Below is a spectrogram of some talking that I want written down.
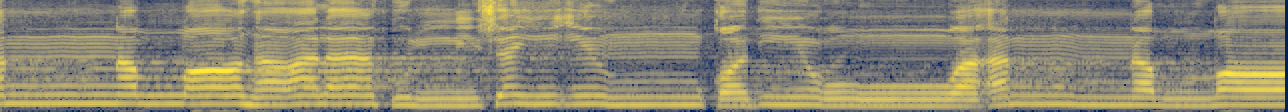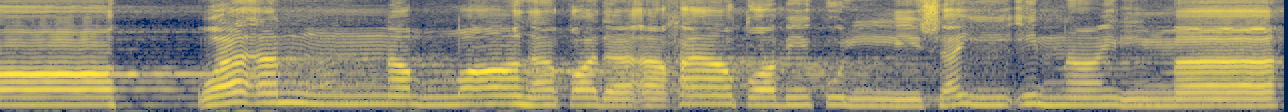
أن الله على كل شيء قدير وأن الله وأن الله قد أحاط بكل شيء علما.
